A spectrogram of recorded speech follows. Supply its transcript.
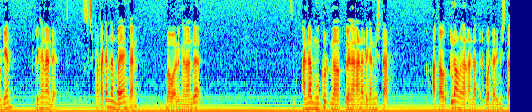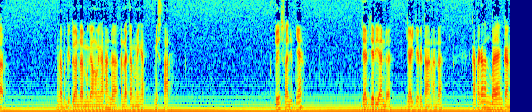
Kemudian lengan Anda. Katakan dan bayangkan bahwa lengan Anda Anda mengukur lengan Anda dengan mistar atau tulang lengan Anda terbuat dari mistar. Maka begitu Anda megang lengan Anda, Anda akan mengingat mistar. Oke, selanjutnya jari-jari Anda, jari-jari tangan Anda. Katakan dan bayangkan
